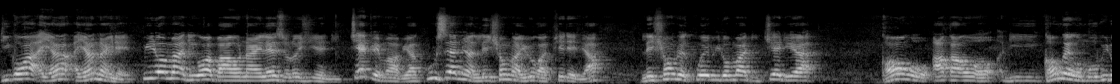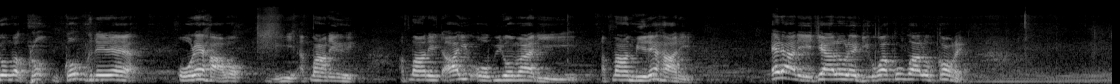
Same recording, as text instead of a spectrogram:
ဒီကောင်ကအရန်အရန်နိုင်တယ်ပြီးတော့မှဒီကောင်ကဘာအောင်နိုင်လဲဆိုလို့ရှိရင်ဒီကြက်တွေမှာဗျာကူးဆက်မြန်လေရှောင်းတာယောဂါဖြစ်တယ်ဗျာလေရှောင်းတွေကွဲပြီးတော့မှဒီကြက်တွေက ခေါင်းကိုအာကာကိုဒီခေါင်းငယ်ကိုမိုးပြီးတော့မှဂရုတ်ဂုတ်ခတဲ့အိုတဲ့ဟာပေါ့ဒီအပန်းတွေအပန်းတွေတအားကြီးအိုပြီးတော့မှဒီအပန်းမြေတဲ့ဟာတွေအဲ့ဒါတွေကြားလို့လဲဒီကွာကုသလို့ကောင်းတယ်တ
